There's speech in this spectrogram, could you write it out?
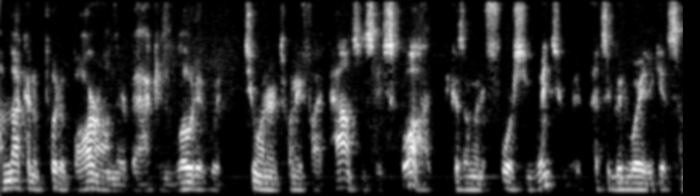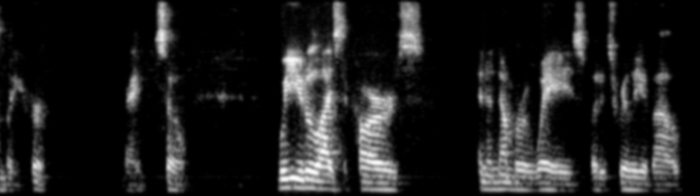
I'm not going to put a bar on their back and load it with 225 pounds and say squat because I'm going to force you into it. That's a good way to get somebody hurt, right? So we utilize the cars in a number of ways, but it's really about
